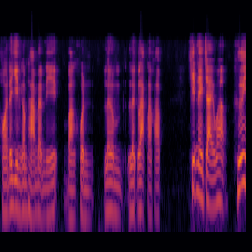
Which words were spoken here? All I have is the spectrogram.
พอได้ยินคำถามแบบนี้ บางคนเริ่มเลิกลักแล้วครับ คิดในใจว่าเฮ้ย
